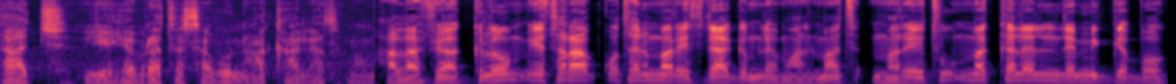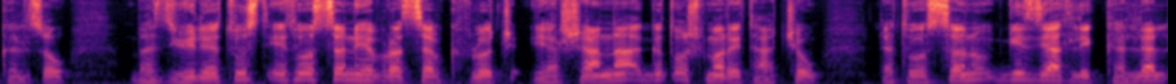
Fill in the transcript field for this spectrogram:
ታች የህብረተሰቡን አካላት ነው። ኃላፊው አክለውም የተራቆተን መሬት ዳግም ለማልማት መሬቱ መከለል እንደሚገባው ገልጸው በዚህ ሂደት ውስጥ የተወሰኑ የህብረተሰብ ክፍሎች የእርሻና ግጦሽ መሬታቸው ለተወሰኑ ጊዜያት ሊከለል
